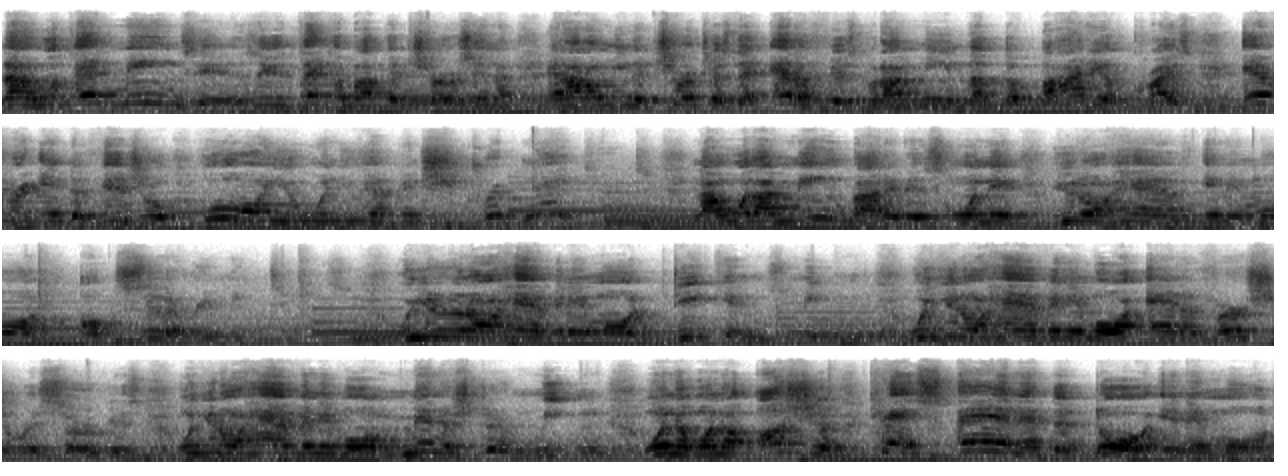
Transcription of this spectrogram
Now, what that means is, you think about the church, and, and I don't mean the church as the edifice, but I mean the, the body of Christ, every individual. Who are you when you have been stripped naked? Now, what I mean by it is when it, you don't have any more auxiliary meetings, when you don't have any more deacons meetings, when you don't have any more anniversary service, when you don't have any more minister meeting, when the, when the usher can't stand at the door anymore,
